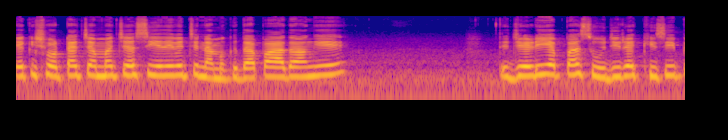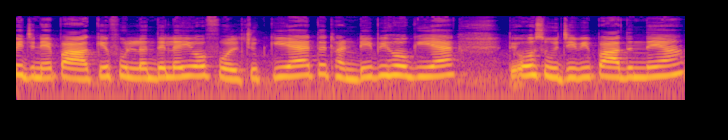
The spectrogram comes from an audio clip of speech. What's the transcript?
ਇੱਕ ਛੋਟਾ ਚਮਚ ਅਸੀਂ ਇਹਦੇ ਵਿੱਚ ਨਮਕ ਦਾ ਪਾ ਦਾਂਗੇ ਤੇ ਜਿਹੜੀ ਆਪਾਂ ਸੂਜੀ ਰੱਖੀ ਸੀ ਭਿਜਨੇ ਪਾ ਕੇ ਫੁੱਲਣ ਦੇ ਲਈ, ਉਹ ਫੁੱਲ ਚੁੱਕੀ ਹੈ ਤੇ ਠੰਡੀ ਵੀ ਹੋ ਗਈ ਹੈ ਤੇ ਉਹ ਸੂਜੀ ਵੀ ਪਾ ਦਿੰਦੇ ਆ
